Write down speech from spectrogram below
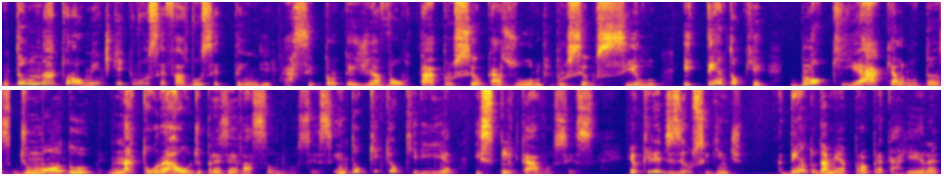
Então, naturalmente, o que, que você faz? Você tende a se proteger, a voltar para o seu casulo, para o seu silo e tenta o quê? Bloquear aquela mudança de um modo natural de preservação de vocês. Então, o que, que eu queria explicar a vocês? Eu queria dizer o seguinte: dentro da minha própria carreira,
